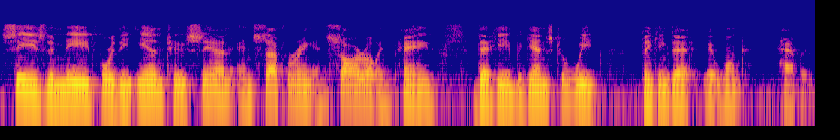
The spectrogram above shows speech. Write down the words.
sees the need for the end to sin and suffering and sorrow and pain that he begins to weep thinking that it won't happen.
